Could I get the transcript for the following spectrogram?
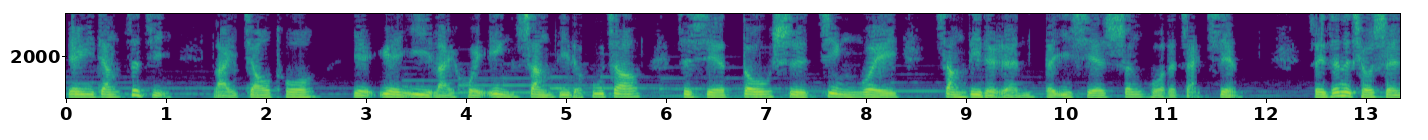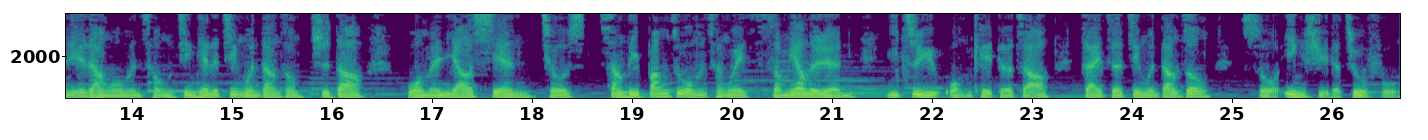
愿意将自己来交托，也愿意来回应上帝的呼召。这些都是敬畏上帝的人的一些生活的展现，所以真的求神也让我们从今天的经文当中知道，我们要先求上帝帮助我们成为什么样的人，以至于我们可以得着在这经文当中所应许的祝福。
